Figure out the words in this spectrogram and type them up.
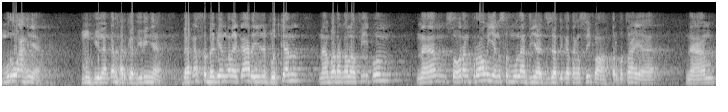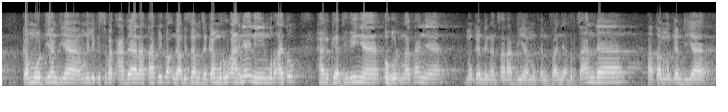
muruahnya menghilangkan harga dirinya. Bahkan sebagian mereka ada yang menyebutkan, "Na barakallahu fikum, nah seorang perawi yang semula dia bisa dikatakan sikoh, terpercaya. Nah, kemudian dia memiliki sifat adalah tapi kok nggak bisa menjaga muruahnya ini. Muruah itu harga dirinya, kehormatannya. Mungkin dengan cara dia mungkin banyak bercanda atau mungkin dia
